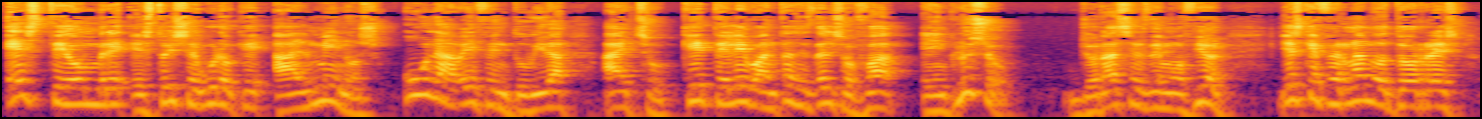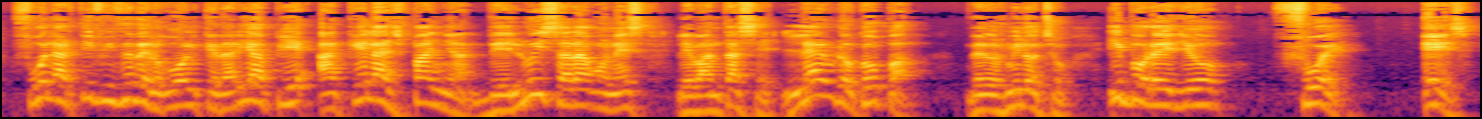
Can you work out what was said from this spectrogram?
este hombre estoy seguro que al menos una vez en tu vida ha hecho que te levantases del sofá e incluso llorases de emoción. Y es que Fernando Torres fue el artífice del gol que daría pie a que la España de Luis Aragonés levantase la Eurocopa de 2008. Y por ello fue, es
